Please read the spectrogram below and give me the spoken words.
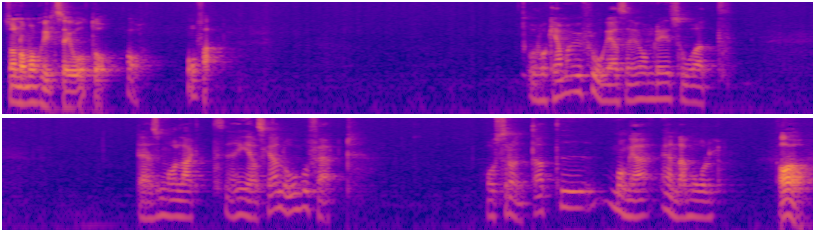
Som de har skilt sig åt då? Ja. Åh fan. Och då kan man ju fråga sig om det är så att den som har lagt en ganska låg offert och struntat i många ändamål. Ja,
